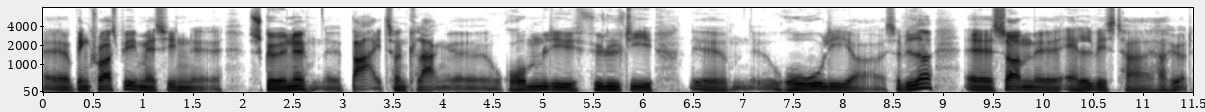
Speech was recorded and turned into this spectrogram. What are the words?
Øh, Bing Crosby med sin øh, skønne øh, baritonklang, øh, rummelig, fyldige, øh, rolige og så videre, øh, som øh, alle vist har, har hørt.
